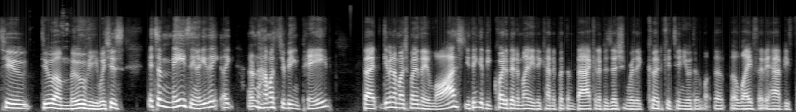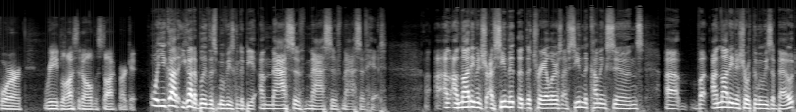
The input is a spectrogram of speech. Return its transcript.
to do a movie, which is it's amazing. Like you think, like I don't know how much they're being paid, but given how much money they lost, you think it'd be quite a bit of money to kind of put them back in a position where they could continue with their, the the life that they had before Reed lost it all in the stock market. well, you got you got to believe this movie is going to be a massive, massive, massive hit. I, I'm not even sure. I've seen the, the, the trailers. I've seen the coming soon's, uh, but I'm not even sure what the movie's about.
